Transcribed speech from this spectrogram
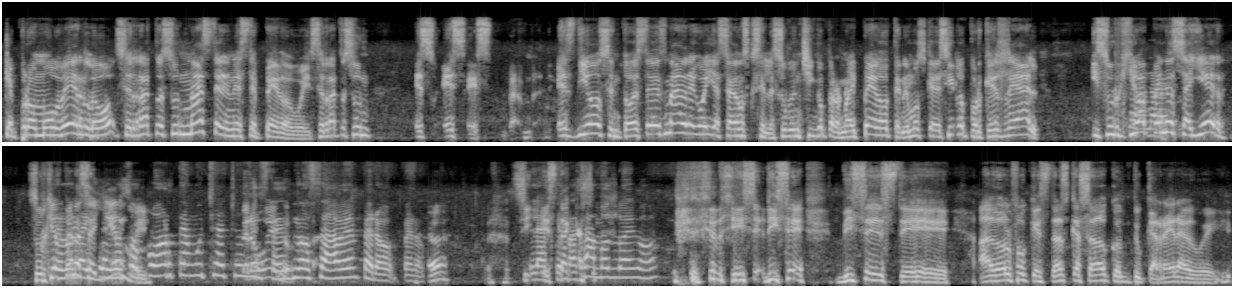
que promoverlo. Cerrato es un máster en este pedo, güey. Cerrato es un es, es, es, es, Dios en todo este desmadre, güey. Ya sabemos que se le sube un chingo, pero no hay pedo. Tenemos que decirlo porque es real. Y surgió apenas ayer. Surgió apenas ayer. No soporte, muchachos. Ustedes no saben, pero, pero. Ah, sí, las que pasamos luego. dice, dice, dice este Adolfo que estás casado con tu carrera, güey.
